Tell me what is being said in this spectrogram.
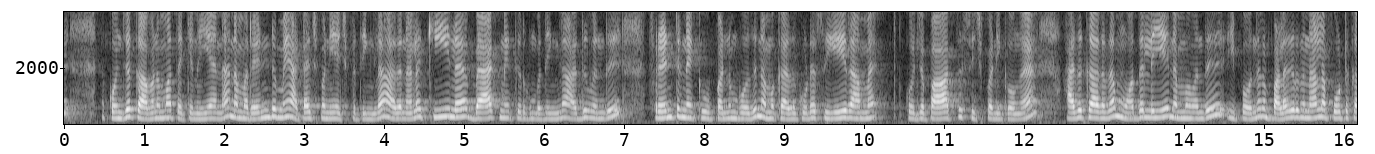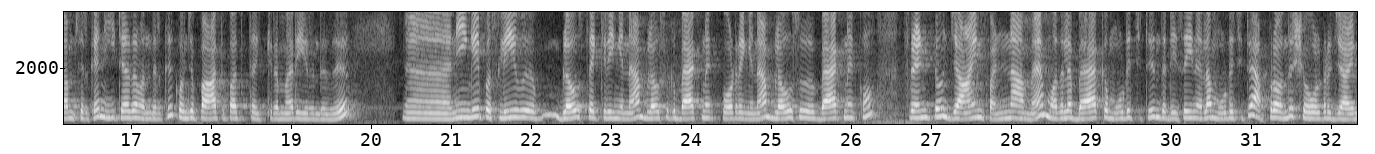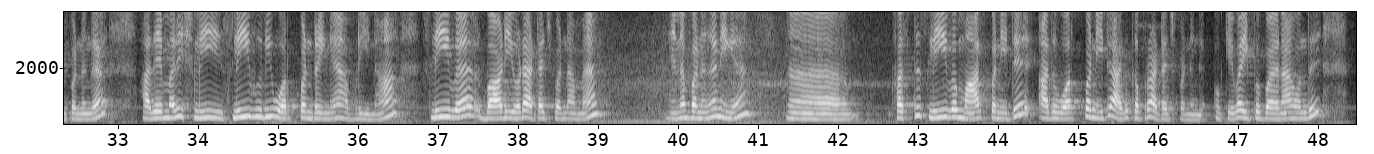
கொஞ்சம் கவனமாக தைக்கணும். ஏன்னா நம்ம ரெண்டுமே அட்டாச் பண்ணியாச்சு பார்த்தீங்களா? அதனால் கீழே பேக் நெக் இருக்கும் பார்த்திங்களா அது வந்து ஃப்ரண்ட் நெக்கு பண்ணும்போது நமக்கு அது கூட சேராமல் கொஞ்சம் பார்த்து ஸ்டிச் பண்ணிக்கோங்க. அதுக்காக தான் முதல்லையே நம்ம வந்து இப்போ வந்து நம்ம பழகுறதுனால நான் போட்டு காமிச்சிருக்கேன். நீட்டாக தான் வந்திருக்கு. கொஞ்சம் பார்த்து பார்த்து தைக்கிற மாதிரி இருந்தது. நீங்கள் இப்போ ஸ்லீவ் ப்ளவுஸ் தைக்கிறீங்கன்னா ப்ளவுஸுக்கு பேக் நெக் போடுறீங்கன்னா ப்ளவுஸு பேக் நெக்கும் ஃப்ரண்ட்டும் ஜாயின் பண்ணாமல் முதல்ல பேக்கை முடிச்சுட்டு இந்த டிசைன் எல்லாம் முடிச்சுட்டு அப்புறம் வந்து ஷோல்டர் ஜாயின் பண்ணுங்கள் அதே மாதிரி ஸ்லீ ஸ்லீவ்லேயும் ஒர்க் பண்ணுறீங்க அப்படின்னா ஸ்லீவை பாடியோட அட்டாச் பண்ணாமல் என்ன பண்ணுங்கள் நீங்கள் ஃபஸ்ட்டு ஸ்லீவை மார்க் பண்ணிவிட்டு அதை ஒர்க் பண்ணிவிட்டு அதுக்கப்புறம் அட்டாச் பண்ணுங்கள் ஓகேவா இப்போ நான் வந்து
